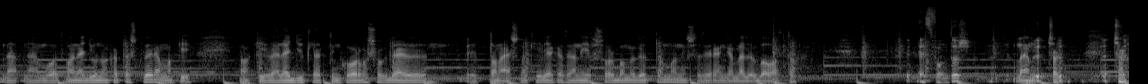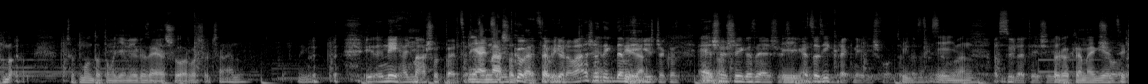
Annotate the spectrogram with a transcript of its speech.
ne, nem volt. Van egy unokatestvérem, aki, akivel együtt lettünk orvosok, de ő, őt Tamásnak hívják, ez a névsorban mögöttem van, és azért engem előbb avattak. Ez fontos? Nem, csak, csak, csak mondhatom, hogy én vagyok az első orvos a családban. Én Néhány másodpercet. Néhány másodpercet, ugyan a igen. második, de Igen. mégiscsak az elsőség az elsőség. Igen. Ez az ikreknél is fontos, Így azt hiszem. így van. A születési Örökre megjegyzik.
